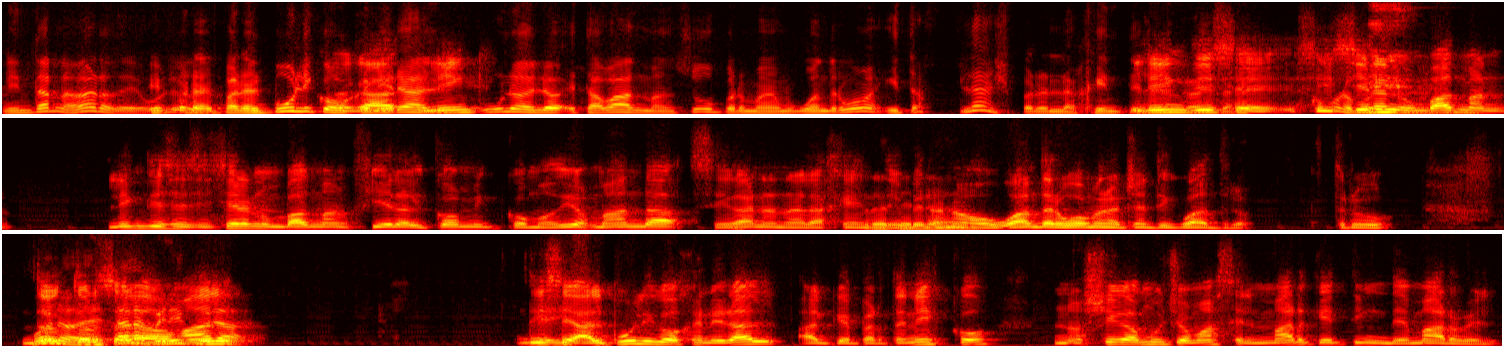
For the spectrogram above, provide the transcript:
Linterna Verde, boludo. para, para el público en general, Link- uno de los, está Batman, Superman, Wonder Woman, y está Flash para la gente. la Link dice, si ¿Cómo lo hicieran un? Batman, Link dice, si hicieran un Batman fiel al cómic como Dios manda, se ganan a la gente, pero nada. no, Wonder Woman 84. True. Bueno, Doctor está la película. dice? al público general al que pertenezco, nos llega mucho más el marketing de Marvel.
